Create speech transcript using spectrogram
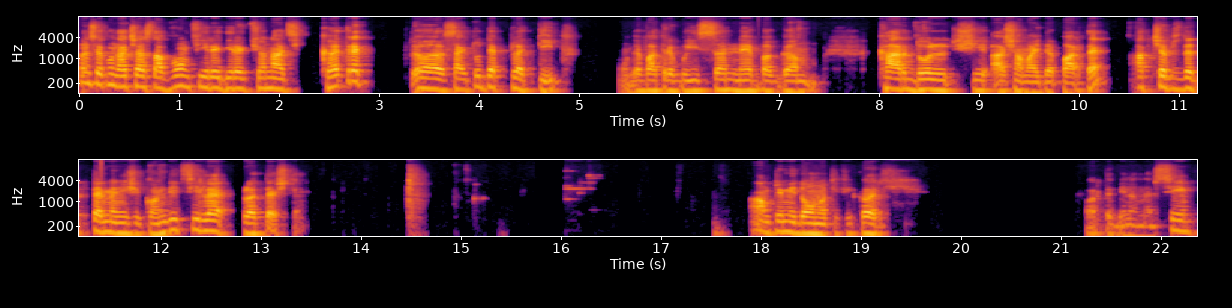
În secunda aceasta vom fi redirecționați către uh, site-ul de plătit, unde va trebui să ne băgăm cardul și așa mai departe. Accepti de termenii și condițiile, plătește. Am primit două notificări. Foarte bine, mersi.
